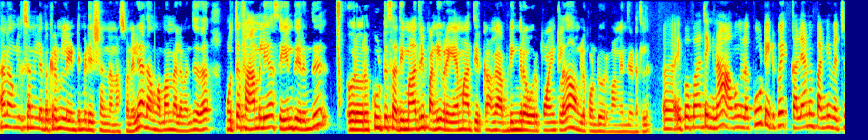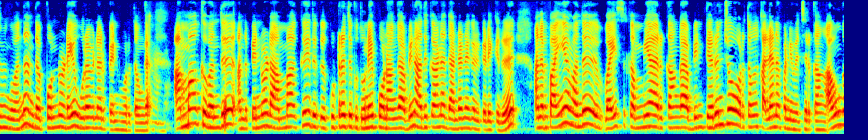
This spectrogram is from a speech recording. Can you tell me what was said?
ஆனா அவங்களுக்கு சொன்னல இப்போ கிரிமினல் இன்டிமிடேஷன் நான் சொன்னேன் அது அவங்க அம்மா மேல வந்து அதாவது மொத்த ஃபேமிலியா சேர்ந்து இருந்து ஒரு ஒரு கூட்டு சதி மாதிரி பண்ணி இவரை ஏமாத்திருக்காங்க அப்படிங்கிற ஒரு பாயிண்ட்ல தான் அவங்கள கொண்டு வருவாங்க இந்த இடத்துல. இப்போ பாத்தீங்கன்னா அவங்கள கூட்டிட்டு போய் கல்யாணம் பண்ணி வச்சவங்க வந்து அந்த பொண்ணுடைய உறவினர் பெண் ஒருத்தவங்க. அம்மாக்கு வந்து அந்த பெண்ணோட அம்மாக்கு இதுக்கு குற்றத்துக்கு துணை போனாங்க அப்படின்னு அதுக்கான தண்டனைகள் கிடைக்குது. அந்த பையன் வந்து வயசு கம்மியா இருக்காங்க அப்படின்னு தெரிஞ்சோ ஒருத்தவங்க கல்யாணம் பண்ணி வச்சிருக்காங்க. அவங்க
